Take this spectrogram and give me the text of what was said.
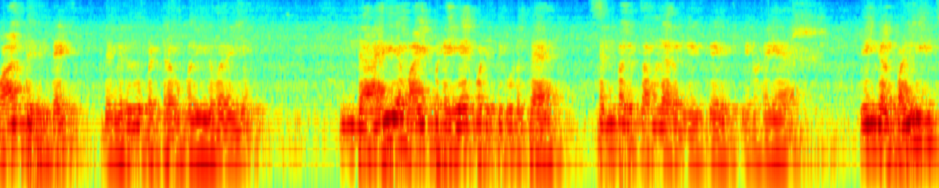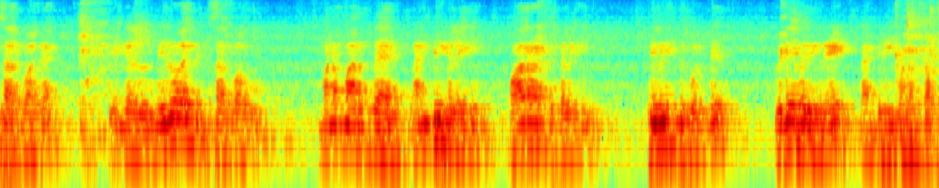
வாழ்த்துகின்றேன். இந்த விருது பெற்ற உங்கள் இருவரையும். இந்த அரிய வாய்ப்பினை ஏற்படுத்தி கொடுத்த செண்பக தமிழரங்கிற்கு என்னுடைய எங்கள் பள்ளியின் சார்பாக எங்கள் நிர்வாகத்தின் சார்பாகவும் மனமார்ந்த நன்றிகளையும் பாராட்டுகளையும் தெரிவித்து கொண்டு விடைபெறுகிறேன். நன்றி வணக்கம்.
